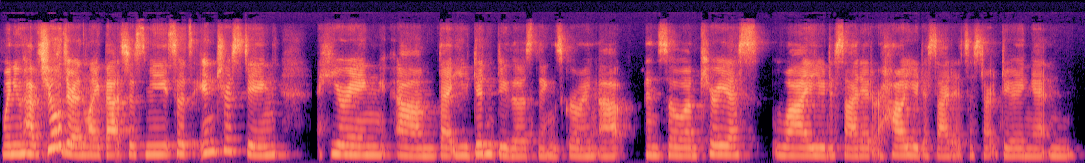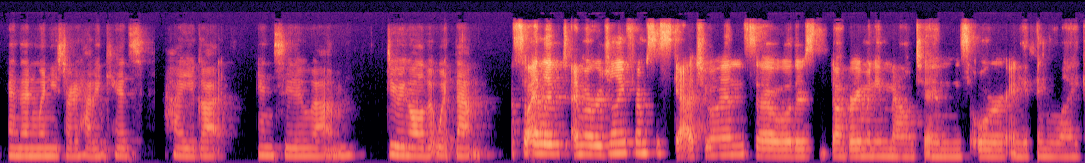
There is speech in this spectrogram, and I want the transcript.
When you have children like that's just me. So it's interesting hearing um, that you didn't do those things growing up. And so i'm curious why you decided or how you decided to start doing it and and then when you started having kids how you got into um, doing all of it with them. So i lived i'm originally from saskatchewan so there's not very many mountains or anything like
